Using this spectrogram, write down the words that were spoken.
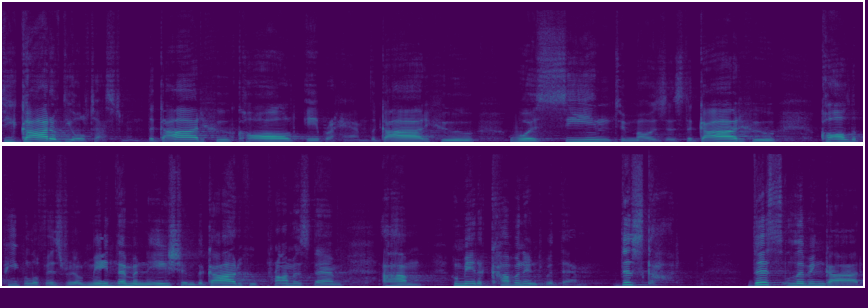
the God of the Old Testament, the God who called Abraham, the God who was seen to Moses, the God who called the people of Israel, made them a nation, the God who promised them, um, who made a covenant with them. This God, this living God,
